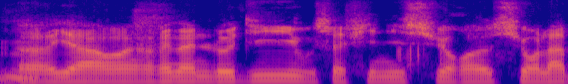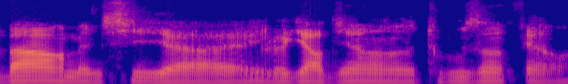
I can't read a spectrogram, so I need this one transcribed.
il y a Renan Lodi où ça finit sur sur la barre, même si le gardien toulousain fait un,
